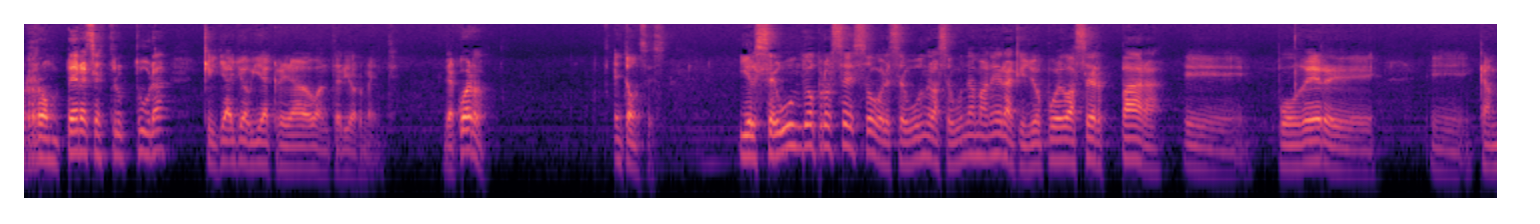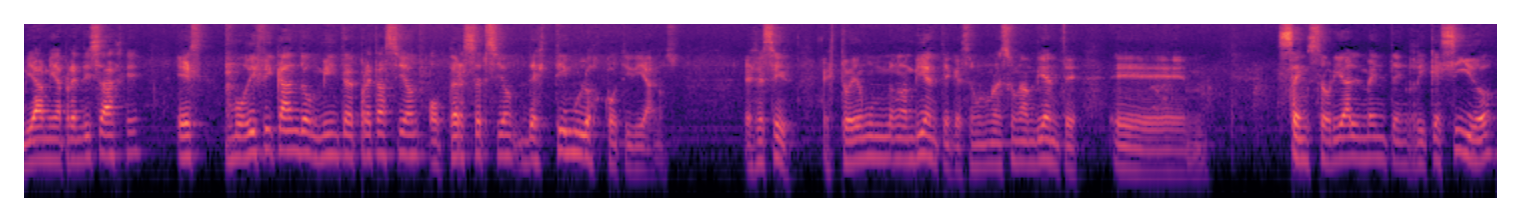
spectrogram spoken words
romper esa estructura que ya yo había creado anteriormente. ¿De acuerdo? Entonces, y el segundo proceso, o la segunda manera que yo puedo hacer para eh, poder eh, eh, cambiar mi aprendizaje es modificando mi interpretación o percepción de estímulos cotidianos. Es decir, estoy en un ambiente que no es un ambiente sensorialmente enriquecido,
